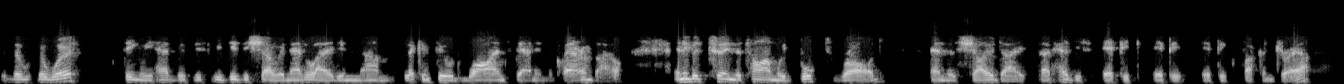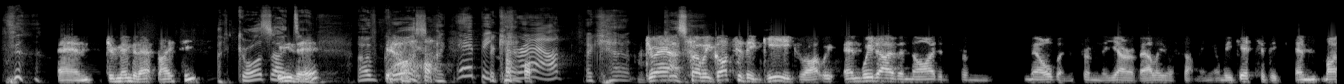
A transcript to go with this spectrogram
the the worst thing we had was this: we did this show in Adelaide in um, Leconfield Wines down in McLaren Vale, and in between the time we booked Rod and the show date, they'd had this epic, epic, epic fucking drought. and do you remember that, Lacey? Of course Were I you do. there? Of course. I, Epic Okay. drought. I can't. Drought. So we got to the gig, right? We, and we'd overnighted from Melbourne, from the Yarra Valley or something. And we get to the, and my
